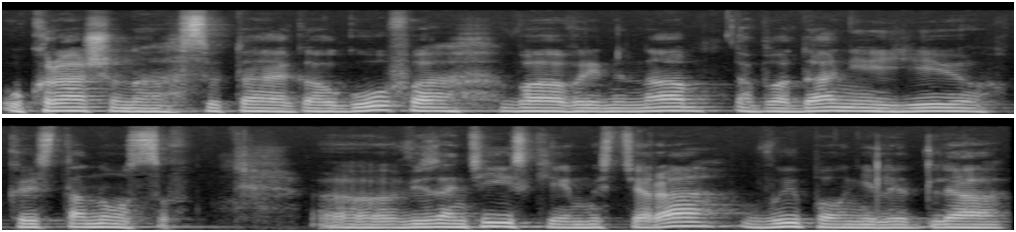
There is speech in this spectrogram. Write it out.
украшена святая Голгофа во времена обладания ею крестоносцев – византийские мастера выполнили для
